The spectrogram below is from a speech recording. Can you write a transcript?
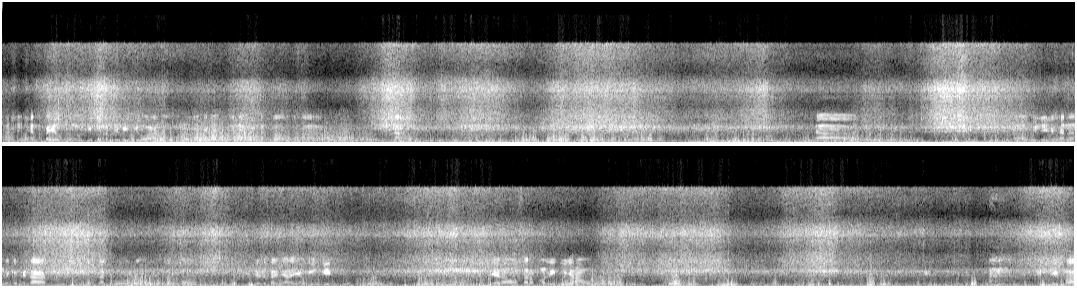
pasensya na kayo kung hindi ko nabibidyoan ang mga ginagawa natin sa bawat na lao na na binilisan na ni Kapitan. Pagtakbo pagtakbo binilisan niya na yung ingkit yan o sarap maligo dyan o hindi pa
